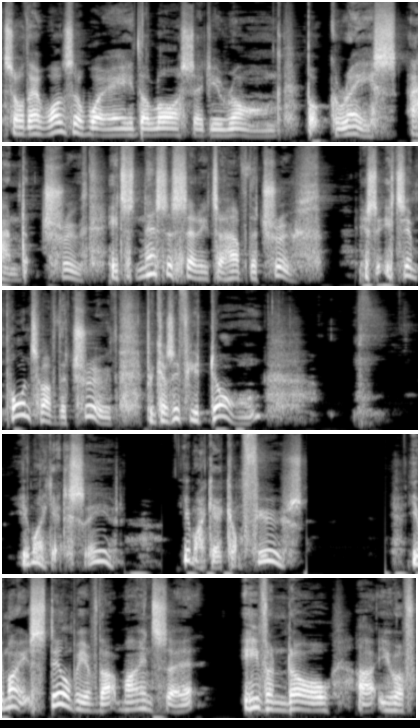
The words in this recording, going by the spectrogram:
So there was a way the law said you're wrong, but grace and truth. It's necessary to have the truth. It's, it's important to have the truth because if you don't, you might get deceived. You might get confused. You might still be of that mindset, even though uh, you have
